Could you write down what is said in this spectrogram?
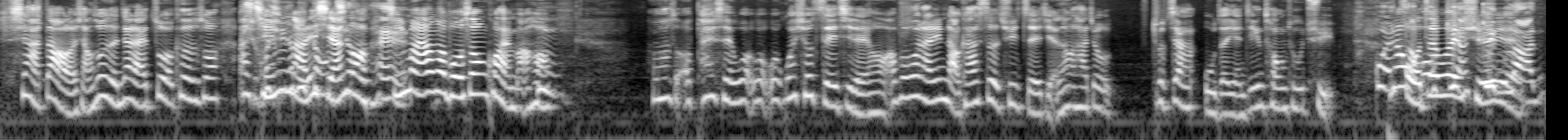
吓到了，想说人家来做客，说啊，什么请哪里想什么动作嘿起码让她不松快嘛，哈。他妈说：“哦，拍谁？我我我我休坐一嘞吼，啊不，我来你老家社区坐一下。”然后他就就这样捂着眼睛冲出去。那我这位学员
